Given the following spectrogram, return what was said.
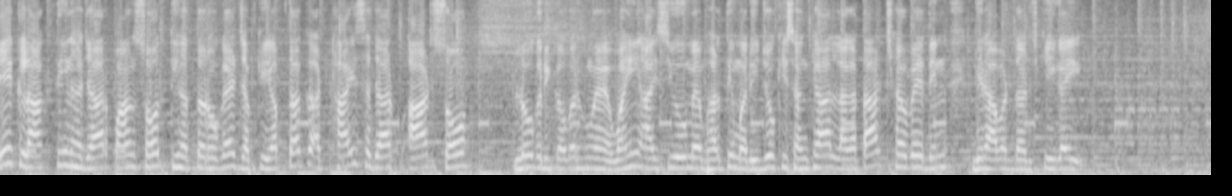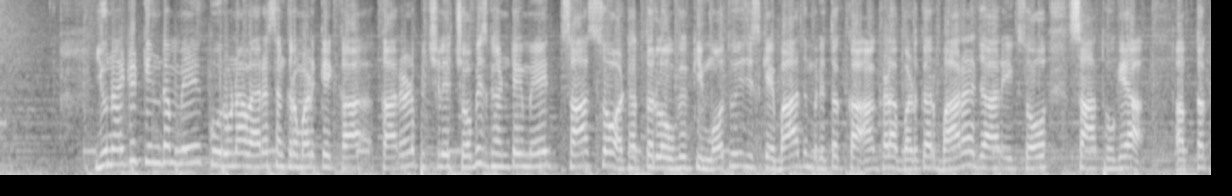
एक लाख तीन हज़ार पाँच सौ तिहत्तर हो गए, जबकि अब तक अट्ठाईस हज़ार आठ सौ लोग रिकवर हुए हैं। वहीं आईसीयू में भर्ती मरीजों की संख्या लगातार छवे दिन गिरावट दर्ज की गई। यूनाइटेड किंगडम में कोरोना वायरस संक्रमण के का, कारण पिछले 24 घंटे में 778 लोगों की मौत हुई जिसके बाद मृतक का आंकड़ा बढ़कर 12,107 हो गया। अब तक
